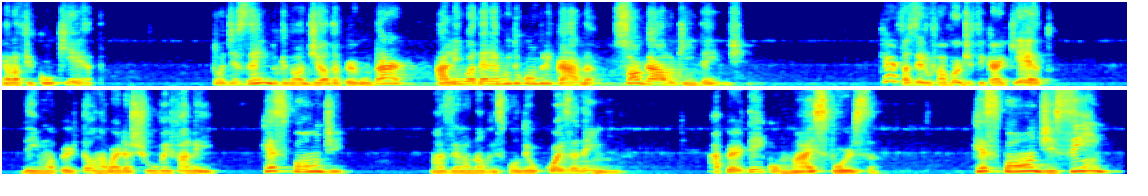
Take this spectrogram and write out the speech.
Ela ficou quieta. Tô dizendo que não adianta perguntar. A língua dela é muito complicada. Só galo que entende. Quer fazer o favor de ficar quieto? Dei um apertão na guarda-chuva e falei: Responde. Mas ela não respondeu coisa nenhuma. Apertei com mais força. Responde, sim.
